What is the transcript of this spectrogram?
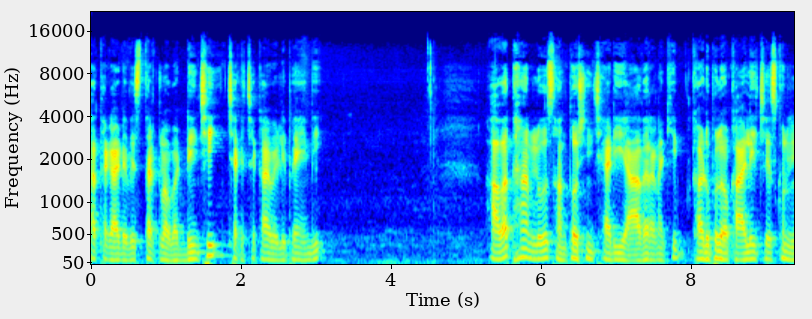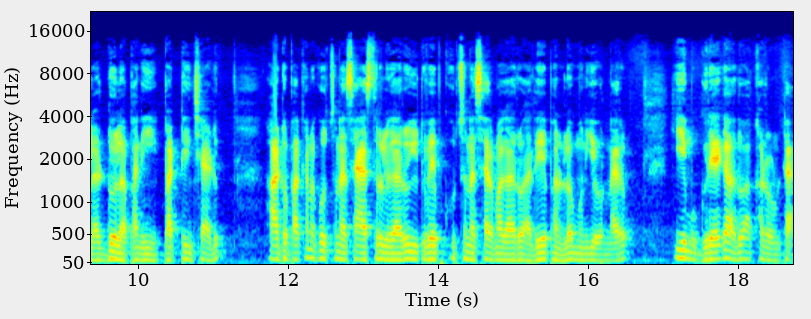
అత్తగాడి విస్తట్లో వడ్డించి చకచకా వెళ్ళిపోయింది. అవధాన్లు సంతోషించాడు ఈ ఆదరణకి. కడుపులో ఖాళీ చేసుకుని లడ్డూల పని పట్టించాడు. అటు పక్కన కూర్చున్న శాస్త్రులు గారు ఇటువైపు కూర్చున్న శర్మ గారు అదే పనిలో మునిగి ఉన్నారు. ఈ ముగ్గురే కాదు అక్కడ ఉంటా.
